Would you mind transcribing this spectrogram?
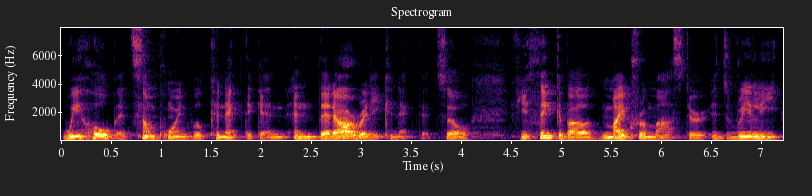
we hope at some point will connect again, and that are already connected. So, if you think about MicroMaster, it's really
